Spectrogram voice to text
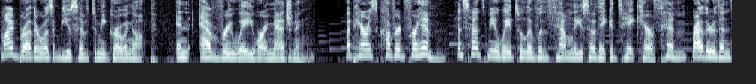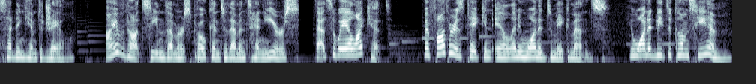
My brother was abusive to me growing up, in every way you are imagining. My parents covered for him and sent me away to live with family so they could take care of him rather than sending him to jail. I have not seen them or spoken to them in 10 years. That's the way I like it. My father is taken ill and he wanted to make amends. He wanted me to come see him.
